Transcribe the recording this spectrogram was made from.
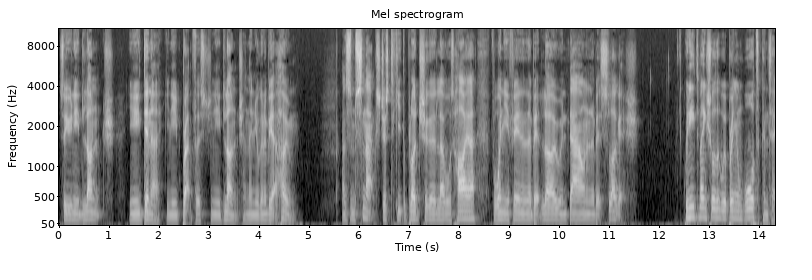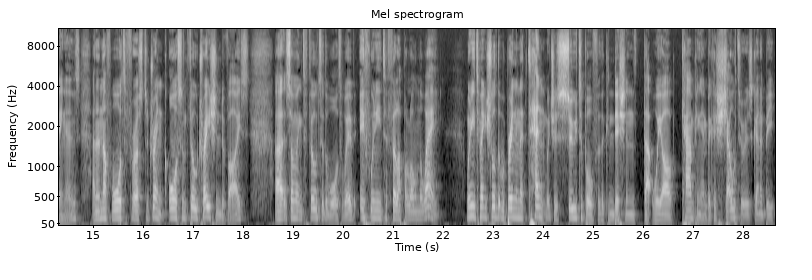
So you need lunch, you need dinner, you need breakfast, you need lunch, and then you're going to be at home. And some snacks just to keep the blood sugar levels higher for when you're feeling a bit low and down and a bit sluggish. We need to make sure that we're bringing water containers and enough water for us to drink, or some filtration device, uh, something to filter the water with if we need to fill up along the way. We need to make sure that we're bringing a tent which is suitable for the conditions that we are camping in because shelter is going to be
